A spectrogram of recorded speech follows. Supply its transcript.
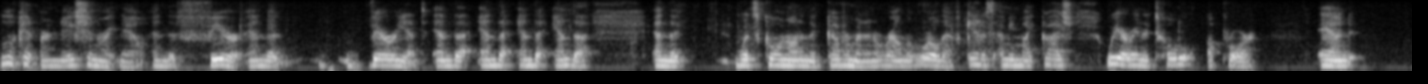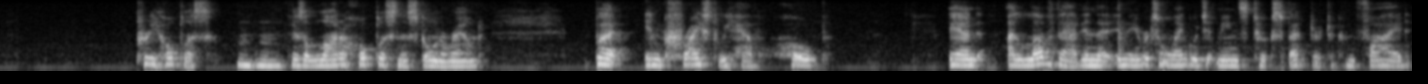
look at our nation right now and the fear and the variant and the and the and the and the and the what's going on in the government and around the world afghanistan i mean my gosh we are in a total uproar and pretty hopeless Mm-hmm. there's a lot of hopelessness going around but in christ we have hope and i love that. In the in the original language it means to expect or to confide.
